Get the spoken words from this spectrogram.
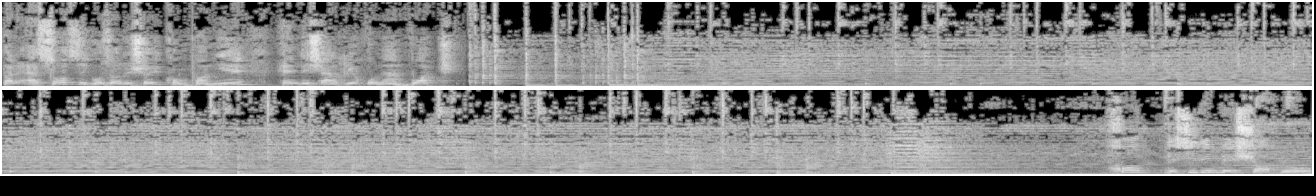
بر اساس گزارش های کمپانی هند شرقی هلند واک. رسیدیم به شاهروخ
